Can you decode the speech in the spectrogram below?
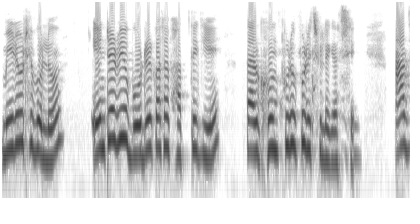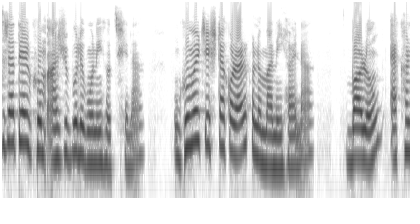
মেরে উঠে বলল, ইন্টারভিউ বোর্ডের কথা ভাবতে গিয়ে তার ঘুম পুরোপুরি চলে গেছে। আজ রাতে আর ঘুম আসবে বলে মনেই হচ্ছে না। ঘুমের চেষ্টা করার কোনো মানেই হয় না। বরং এখন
